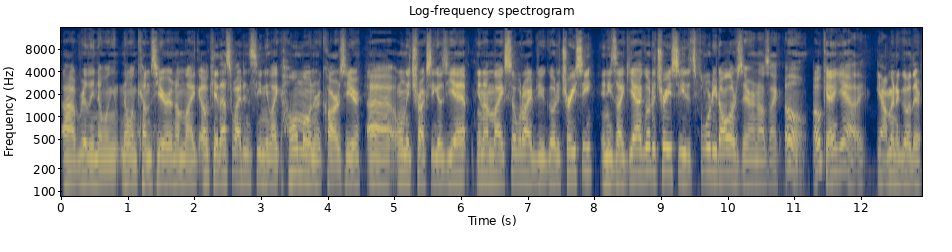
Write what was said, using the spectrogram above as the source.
uh, really, no one, no one comes here." And I'm like, "Okay, that's why I didn't see any like homeowner cars here. Uh, only trucks." He goes, "Yep." And I'm like, "So what do I do? Go to Tracy?" And he's like, "Yeah, go to Tracy. It's forty dollars there." And I was like, "Oh, okay, yeah, yeah, I'm gonna go there.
